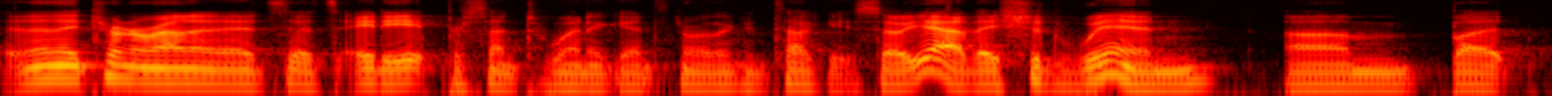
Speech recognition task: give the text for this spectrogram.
and then they turn around and it's it's 88% to win against Northern Kentucky. So yeah, they should win. Um, but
